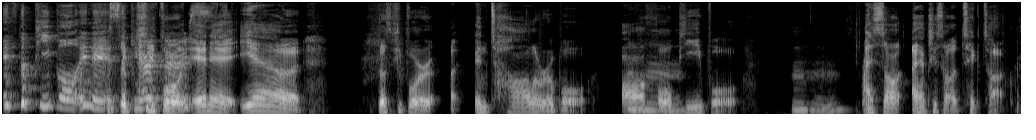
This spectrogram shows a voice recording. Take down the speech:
It's the people in it. It's, It's the, the people in it. Yeah. Those people are uh, intolerable, awful Mhm. people. Mm-hmm. I saw I actually saw a TikTok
